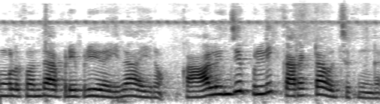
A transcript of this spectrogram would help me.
உங்களுக்கு வந்து அப்படி இப்படி இதாகிடும் கால் இஞ்சி புள்ளி கரெக்டாக வச்சுக்குங்க.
